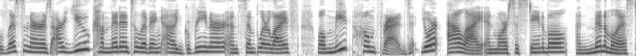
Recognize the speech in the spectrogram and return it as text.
listeners. Are you committed to living a greener and simpler life? Well, meet Home Threads, your ally in more sustainable and minimalist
